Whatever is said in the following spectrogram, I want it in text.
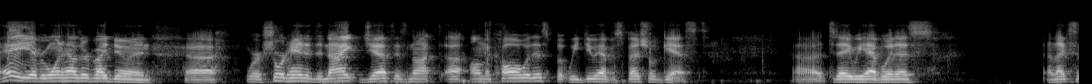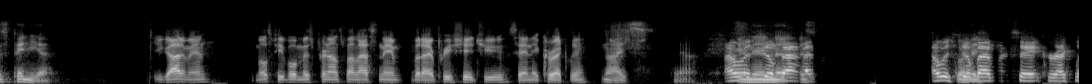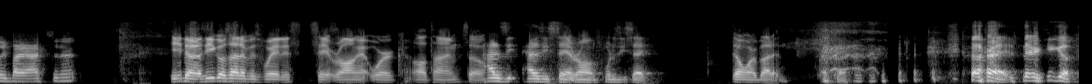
right. Hey, everyone. How's everybody doing? Uh, we're shorthanded tonight. Jeff is not uh, on the call with us, but we do have a special guest. Uh, today we have with us Alexis Peña. You got it, man. Most people mispronounce my last name, but I appreciate you saying it correctly. Nice. Yeah. I would And feel then, uh, bad. I would feel ahead. bad when I say it correctly by accident. He does. He goes out of his way to say it wrong at work all the time. So How does he How does he say it wrong? What does he say? don't worry about it. Okay. All right. There you go.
